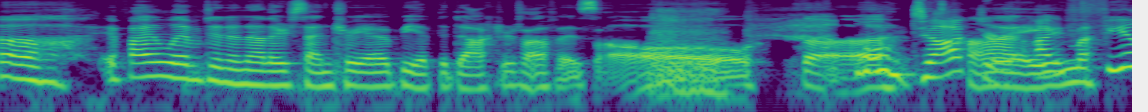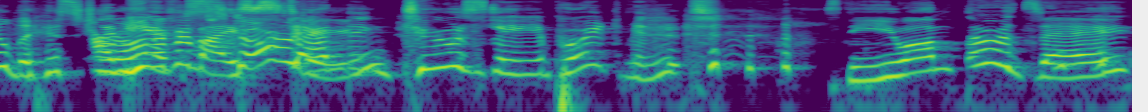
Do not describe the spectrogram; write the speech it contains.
Oh, if I lived in another century, I would be at the doctor's office all the oh, doctor, I feel the I'm histrionics here for my starting. standing Tuesday appointment. See you on Thursday.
